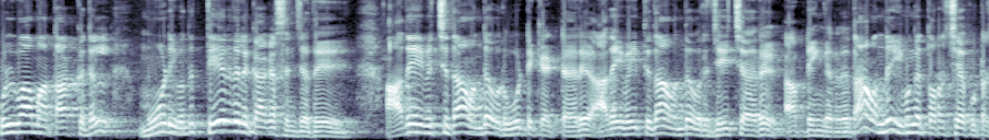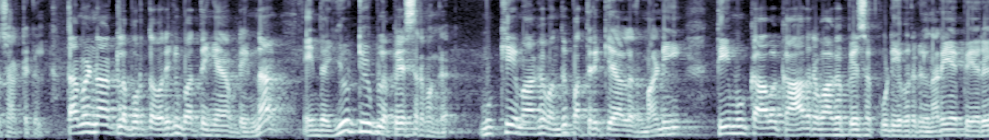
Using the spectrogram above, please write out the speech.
புல்வாமா தாக்குதல் மோடி வந்து தேர்தலுக்காக செஞ்சது. அதை வச்சு தான் வந்து அவர் ஓட்டு கேட்டார். அதை வைத்து தான் வந்து அவர் ஜெயிச்சார் அப்படிங்கிறது தான் வந்து இவங்க தொடர்ச்சியாக குற்றச்சாட்டுகள். தமிழ்நாட்டில் பொறுத்த வரைக்கும் பார்த்தீங்க அப்படின்னா இந்த யூடியூப்பில் பேசுகிறவங்க முக்கியமாக வந்து பத்திரிகையாளர் மணி திமுகவுக்கு ஆதரவாக பேசக்கூடியவர்கள் நிறைய பேர்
